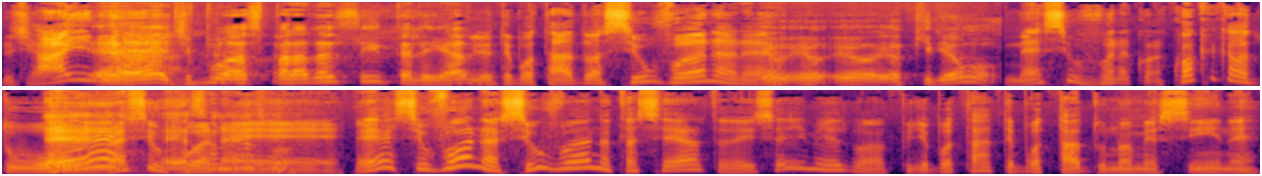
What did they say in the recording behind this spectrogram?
Jaina. É, tipo, as paradas assim, tá ligado? Podia ter botado a Silvana, né? Eu, eu, eu, eu queria um. Não é Silvana. Qual que é aquela do ouro? É, não é Silvana, essa mesmo. é. É, Silvana, Silvana, tá certo. É isso aí mesmo. ó. Podia botar, ter botado o nome assim, né?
